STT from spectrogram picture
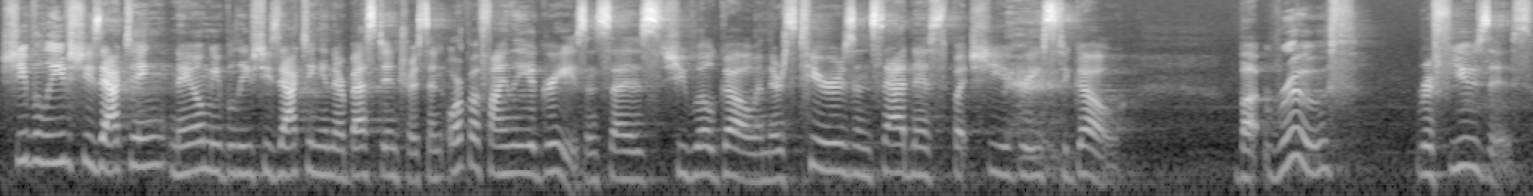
She believes she's acting, Naomi believes she's acting in their best interest, and Orpah finally agrees and says she will go. And there's tears and sadness, but she agrees to go. But Ruth refuses.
